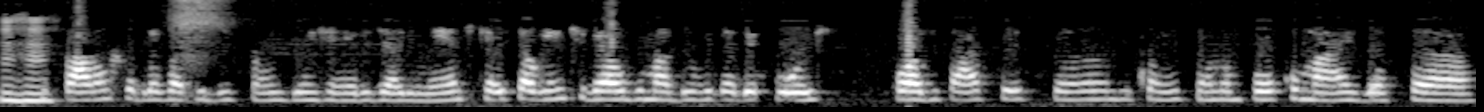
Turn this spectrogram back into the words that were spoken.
Uhum. Que falam sobre as atribuições do engenheiro de alimentos, que aí se alguém tiver alguma dúvida depois, pode estar acessando e conhecendo um pouco mais dessa,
